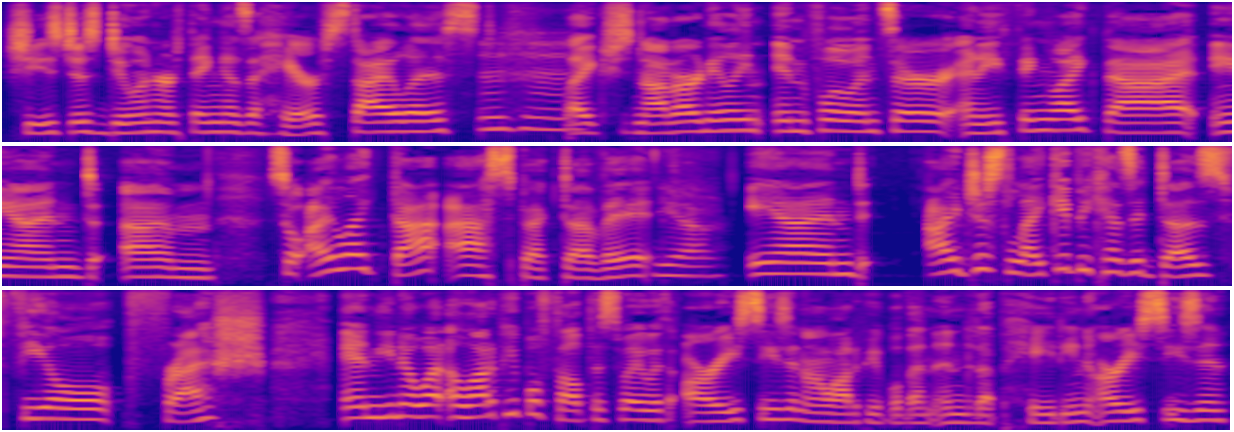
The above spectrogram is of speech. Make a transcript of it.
She's just doing her thing as a hairstylist. Mm-hmm. Like she's not already an influencer, anything like that. And um, so I like that aspect of it. Yeah. And I just like it because it does feel fresh. And you know what? A lot of people felt this way with Ari's season, and a lot of people then ended up hating Ari's season.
